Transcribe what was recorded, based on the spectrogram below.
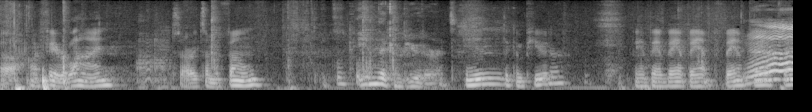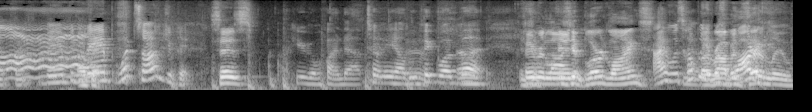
Uh, my favorite line. Sorry, it's on my phone. It's in the computer. It's in the computer. Bam, bam, bam, bam, bam, bam, bam, bam. Ah. Vamp and Okay. vamp. What song did you pick? Says You're gonna find out. Tony, help me pick one, but Is Favorite it, line- Is it blurred lines? I was No. hoping it By was Robin Waterloo.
